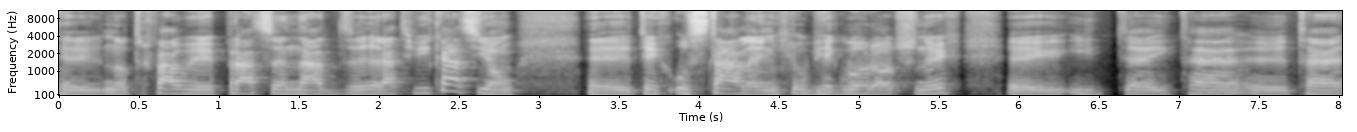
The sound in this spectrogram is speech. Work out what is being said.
e, no, trwały prace nad ratyfikacją tych ustaleń ubiegłorocznych i te, te, te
